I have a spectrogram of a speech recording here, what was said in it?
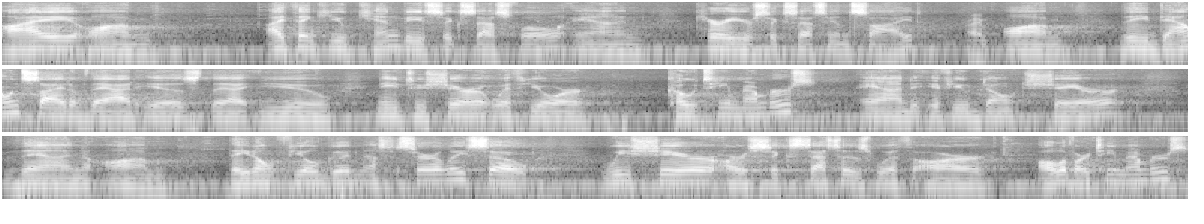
I, um, I think you can be successful and carry your success inside. Right. Um, the downside of that is that you need to share it with your co team members. And if you don't share, then um, they don't feel good necessarily. So we share our successes with our, all of our team members.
